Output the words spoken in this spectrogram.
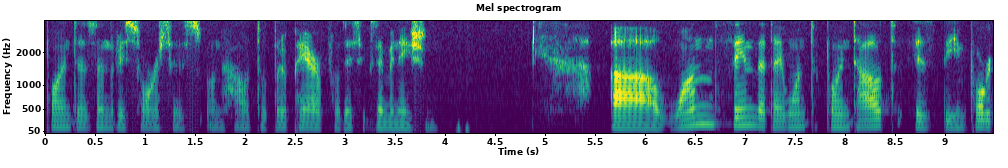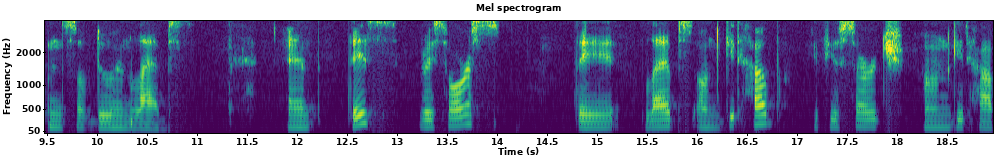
pointers and resources on how to prepare for this examination. Uh, one thing that I want to point out is the importance of doing labs. And this resource, the labs on GitHub, if you search on GitHub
